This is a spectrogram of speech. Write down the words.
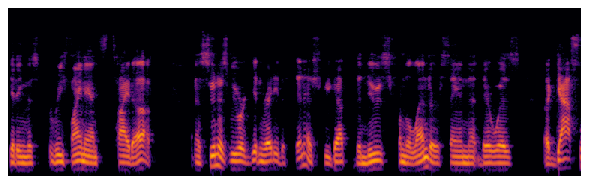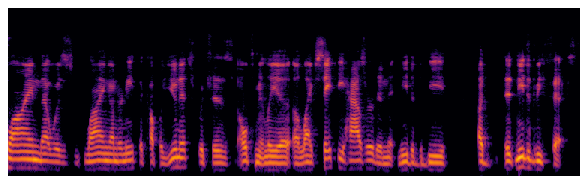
getting this refinance tied up. As soon as we were getting ready to finish, we got the news from the lender saying that there was a gas line that was lying underneath a couple units, which is ultimately a, a life safety hazard, and it needed to be a, it needed to be fixed.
